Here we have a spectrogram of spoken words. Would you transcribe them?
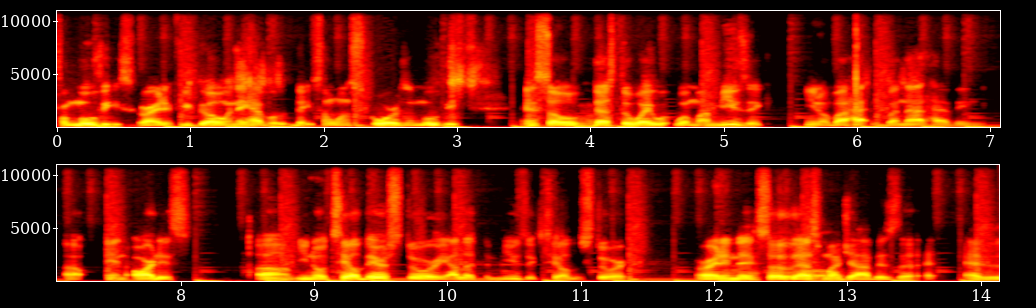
from movies right? If you go and they have a, they, someone scores a movie. And so mm-hmm. that's the way with, with my music you know, by ha- by not having uh, an artist, um, you know, tell their story, I let the music tell the story. All right, and then so that's oh. my job as a as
